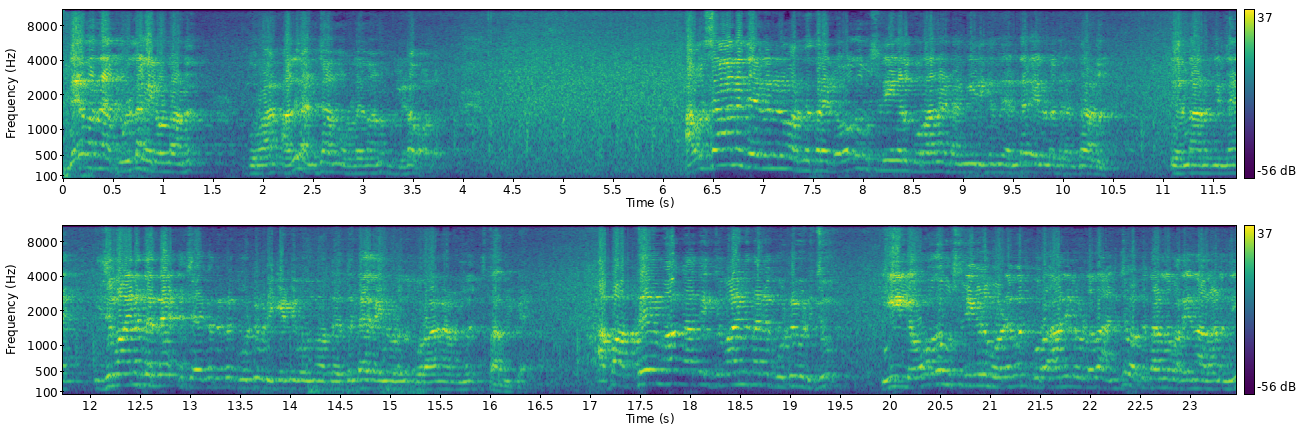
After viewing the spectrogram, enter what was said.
ഇദ്ദേഹം പറഞ്ഞ പുള്ളിയുടെ കയ്യിലുള്ളതാണ് ഖുർആൻ അതിൽ അഞ്ചാണ് ഉള്ളതെന്നാണ് പുള്ളിയുടെ വാദം. അവസാന ജേവനോട് പറഞ്ഞത്ര ലോക മുസ്ലിങ്ങൾ ഖുറാനായിട്ട് അംഗീകരിക്കുന്നത് എന്റെ കയ്യിലുള്ള ഗ്രന്ഥമാണ് എന്നാണ് പിന്നെ ഇജുമാനെ തന്നെ ശേഖരനെ കൂട്ടുപിടിക്കേണ്ടി വന്നു. അദ്ദേഹത്തിന്റെ കയ്യിലുള്ളത് ഖുറാനാണെന്ന് സ്ഥാപിക്കാൻ. അപ്പൊ അദ്ദേഹം ആ കാലത്ത് ഇജുമാനെ തന്നെ കൂട്ടുപിടിച്ചു. ഈ ലോക മുസ്ലിങ്ങൾ മുഴുവൻ ഖുറാനിലുള്ളത് അഞ്ച് പക്കത്താണെന്ന് പറയുന്ന ആളാണ്. നീ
